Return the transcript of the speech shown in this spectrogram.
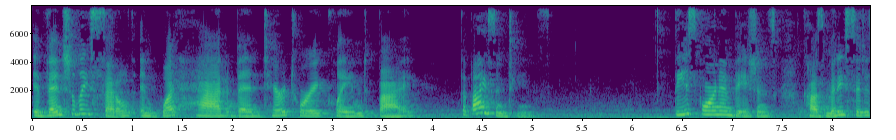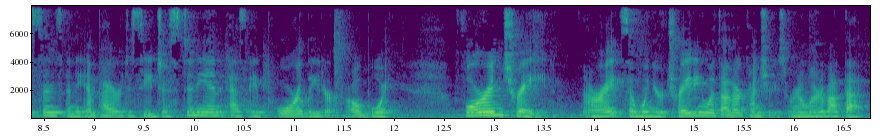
eventually settled in what had been territory claimed by the Byzantines. These foreign invasions caused many citizens in the empire to see Justinian as a poor leader. Oh boy. Foreign trade. All right, so when you're trading with other countries, we're gonna learn about that.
